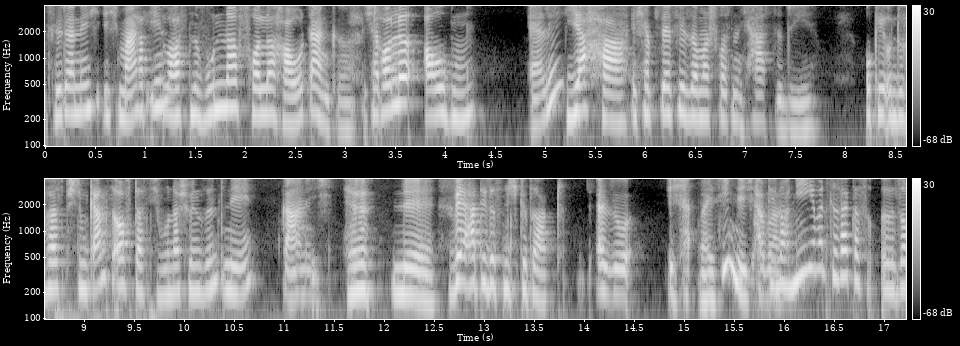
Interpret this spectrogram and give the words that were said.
Filter nicht. Ich mag Schatz, ihn. du hast eine wundervolle Haut. Danke. Ich habe Tolle Augen. ehrlich. Ja. Ich habe sehr viel Sommersprossen. Ich hasse die. Okay, und du hörst bestimmt ganz oft, dass die wunderschön sind. Nee, gar nicht. Hä? Nee. Wer hat dir das nicht gesagt? Also ich weiß ich nicht, Hat dir noch nie jemand gesagt, dass äh, Sommersprossen...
